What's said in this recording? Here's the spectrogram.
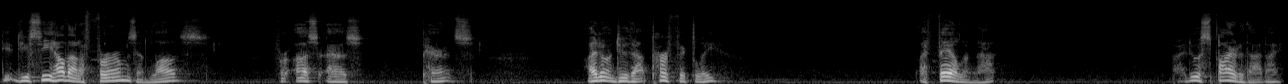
Do you see how that affirms and loves for us as parents? I don't do that perfectly. I fail in that. But I do aspire to that. I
